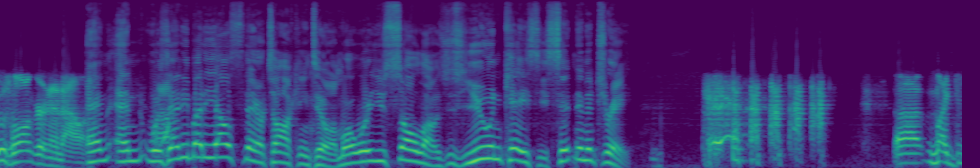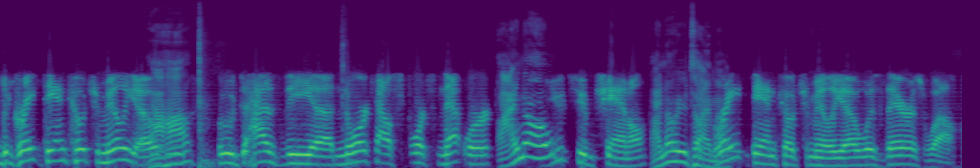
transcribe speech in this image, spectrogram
It was longer than an hour. And and was anybody else there talking to him, or were you solo? solos? Just you and Casey sitting in a tree. uh, like the great Dan Coach Emilio, Uh-huh. who, who has the uh, NorCal Sports Network I know. YouTube channel. I know who you're talking about. great Dan Coach Emilio was there as well,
